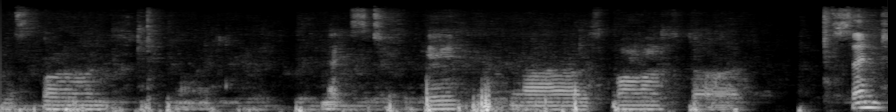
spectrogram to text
Respond. Next okay. Now response. Dot send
